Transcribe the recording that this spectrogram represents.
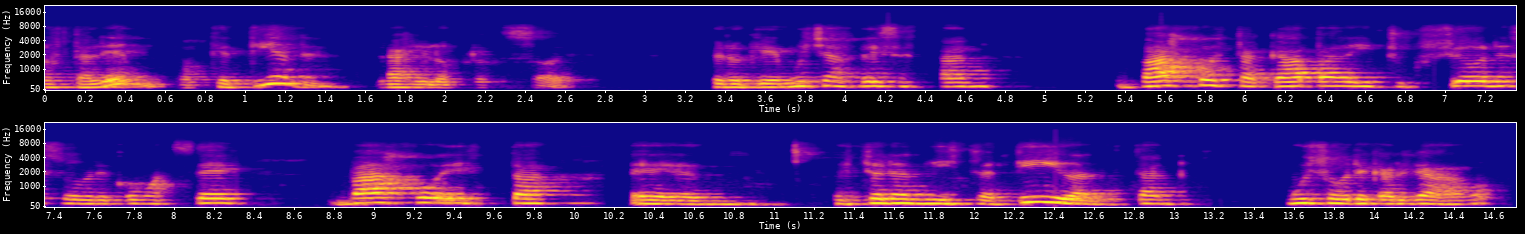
los talentos que tienen las y los profesores, pero que muchas veces están bajo esta capa de instrucciones sobre cómo hacer, bajo esta eh, cuestión administrativa, están muy sobrecargados,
